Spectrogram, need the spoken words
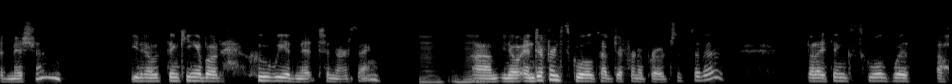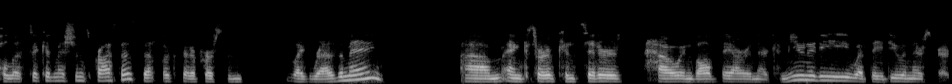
admission. You know, thinking about who we admit to nursing. Mm-hmm. Um, you know, and different schools have different approaches to this. But I think schools with a holistic admissions process that looks at a person's like resume um, and sort of considers how involved they are in their community, what they do in their spare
